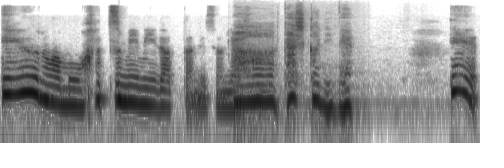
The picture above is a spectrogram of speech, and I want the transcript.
ていうのはもう初耳だったんですよね。ああ、確かにね。で、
